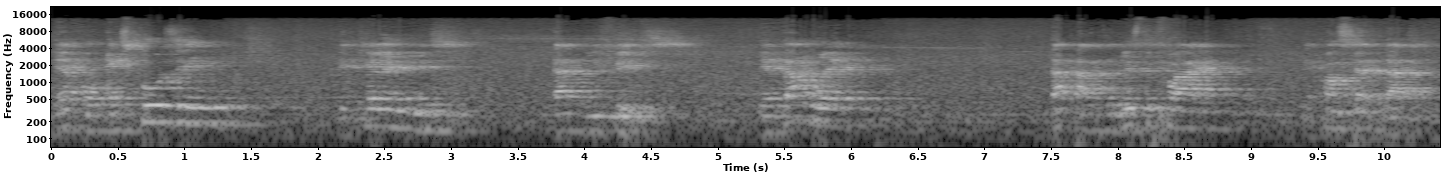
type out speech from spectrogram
therefore exposing the challenges that we face. They've done work that has demystified the concept that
